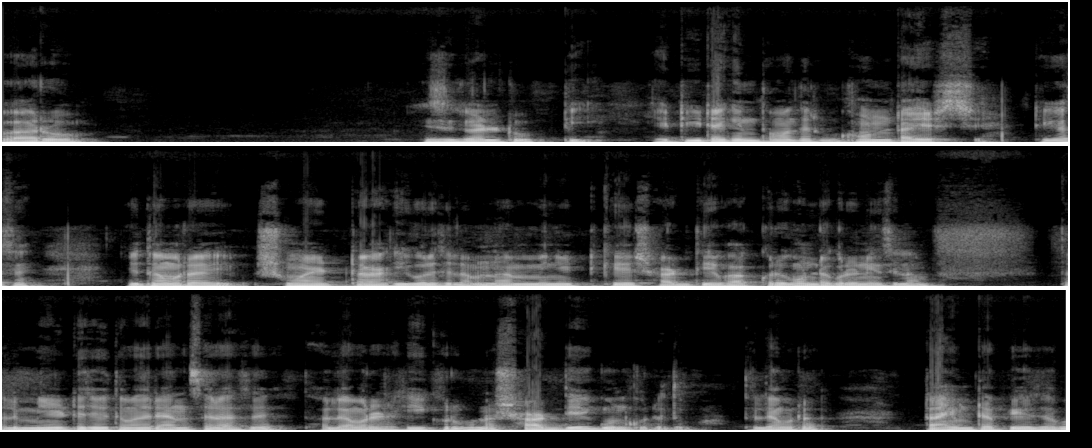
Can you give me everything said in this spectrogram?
বারো ইজিক্যাল টু টি এই টিটা কিন্তু আমাদের ঘন্টায় এসছে, ঠিক আছে? যেহেতু আমরা টাকা কী করেছিলাম না, মিনিটকে ষাট দিয়ে ভাগ করে ঘণ্টা করে নিয়েছিলাম। তাহলে মিনিটে যেহেতু আমাদের অ্যান্সার আছে, তাহলে আমরা এটা কী করব না, ষাট দিয়ে গুণ করে দেবো। তাহলে আমরা টাইমটা পেয়ে যাব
